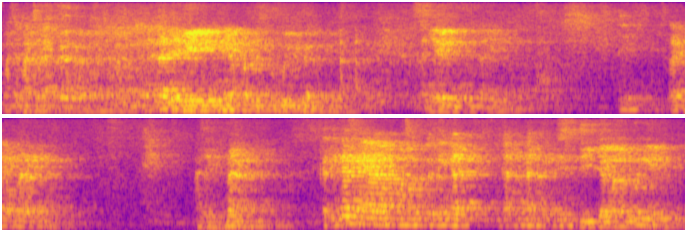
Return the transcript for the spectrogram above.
macam-macam. Macam-macam. Ternyata jadi ini yang perlu buku juga. Lanjut lanjut. Selain yang menarik asik nah ketika saya masuk ke tingkat tingkat tingkat kritis di zaman kuliah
